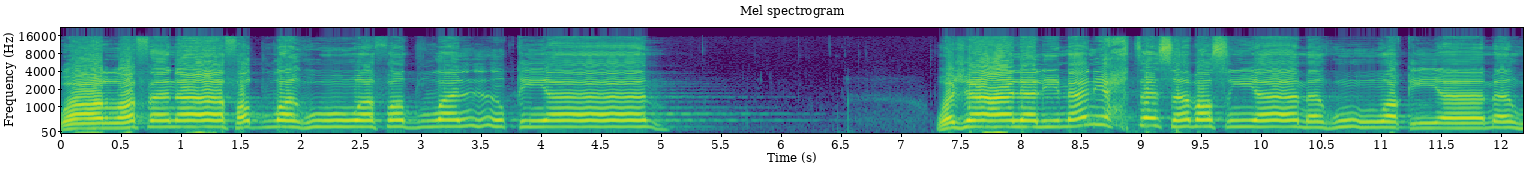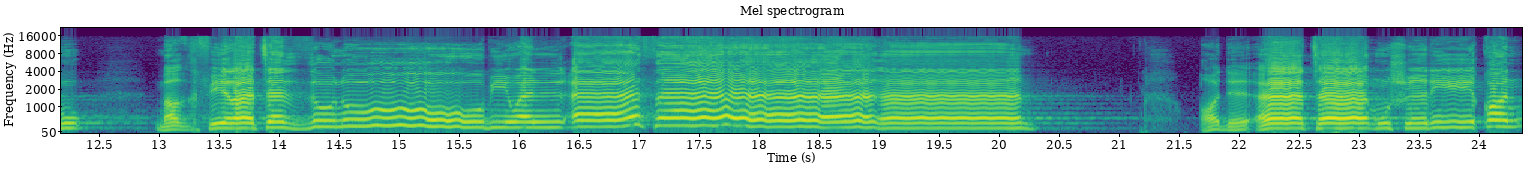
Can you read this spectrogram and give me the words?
وعرفنا فضله وفضل القيام. وجعل لمن احتسب صيامه وقيامه مغفرة الذنوب والآثام. قد آتى مشريقا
